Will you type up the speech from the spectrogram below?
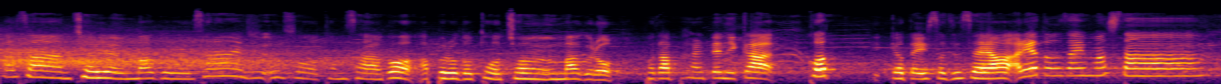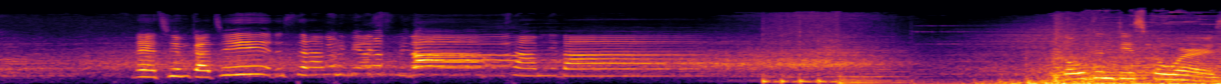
항상 저희의 음악을 사랑해 주셔서 감사하고 앞으로도 더 좋은 음악으로 보답할 테니까 곧 곁에 있어 주세요. 아리가또 고자이마스타. 네, 지금까지 르세라핌이었습니다. 감사합니다. Golden Disc Awards.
